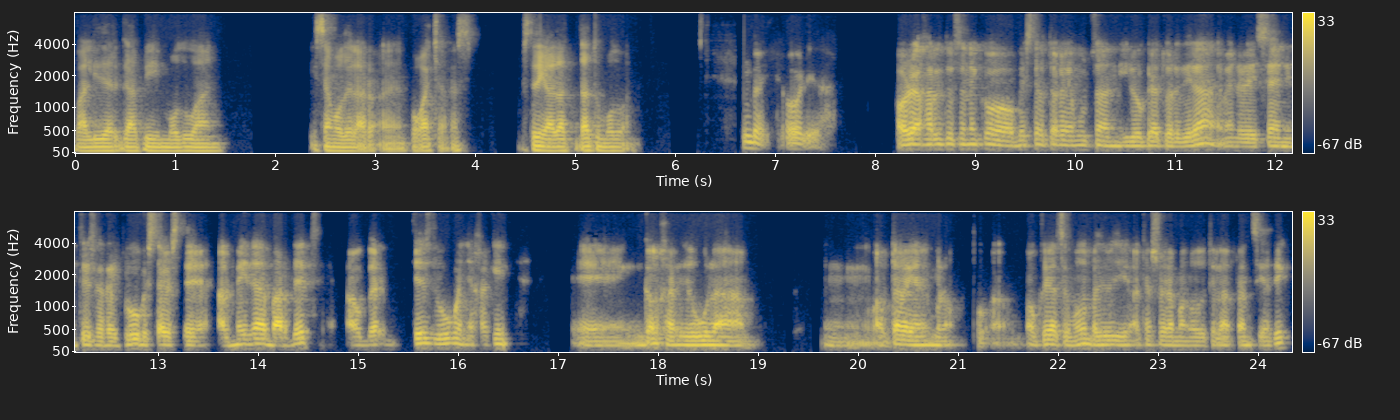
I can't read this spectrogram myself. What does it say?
ba lider gabi moduan izango dela e, pogatxa, ez? Besterik dat, datu moduan. Bai, hori da. Horrela jarritu zeneko beste autagai mutzen irokeatu ere dira, hemen ere izen interes garraitu, beste beste Almeida, Bardet, hau ber, ez dugu, baina jakin e, gaur jarri dugula mm, autagaian, bueno, aukeratzen modun, badi akaso eramango dutela frantziatik.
